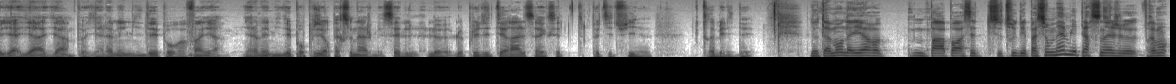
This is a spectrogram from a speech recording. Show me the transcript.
il y, a, y a- il y a un peu, il y a la même idée pour, enfin, il y a, il y a la même idée pour plusieurs personnages, mais c'est le, le- le plus littéral, c'est avec cette petite fille. Très belle idée. Notamment d'ailleurs par rapport à ce truc des passions, même les personnages euh, vraiment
